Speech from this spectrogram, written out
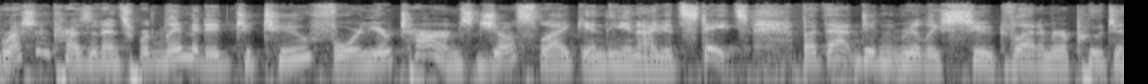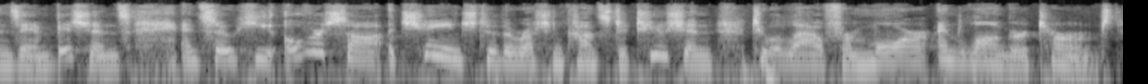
Russian presidents were limited to two four-year terms, just like in the United States. But that didn't really suit Vladimir Putin's ambitions, and so he oversaw a change to the Russian constitution to allow for more and longer terms.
